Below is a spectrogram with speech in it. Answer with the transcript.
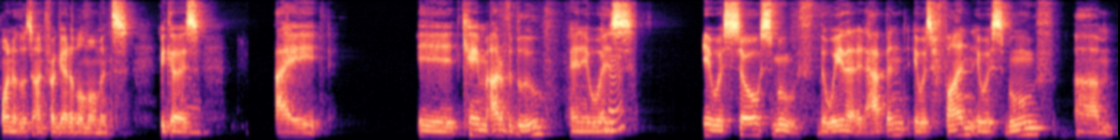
one of those unforgettable moments because I it came out of the blue and it was it was so smooth the way that it happened. It was fun, it was smooth, um,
